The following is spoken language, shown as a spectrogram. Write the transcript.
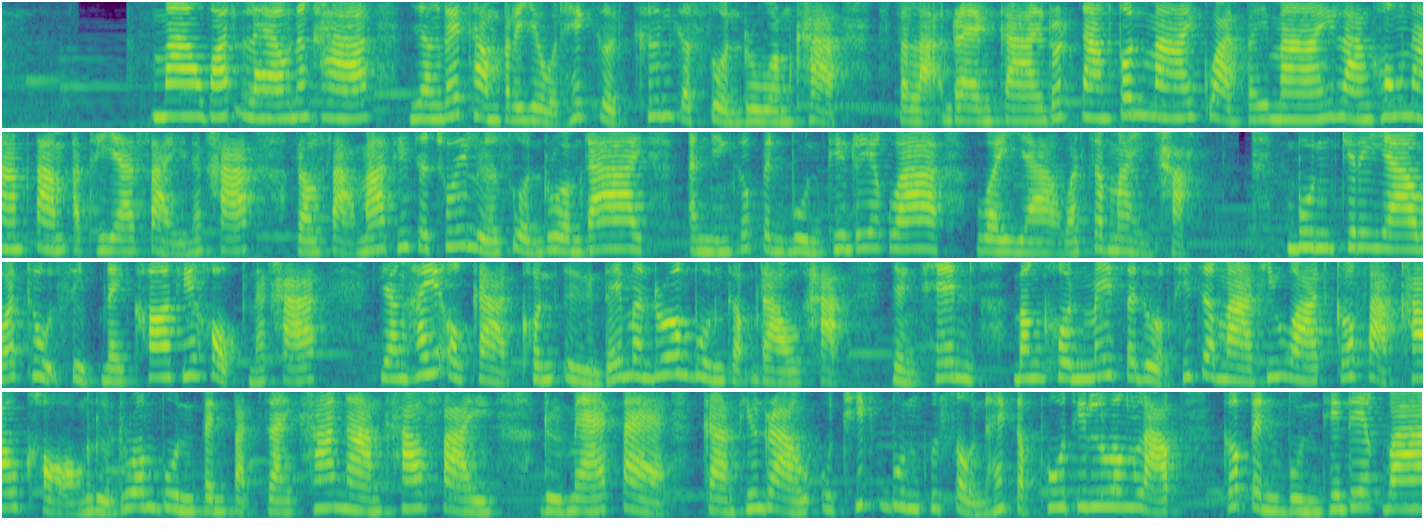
มาวัดแล้วนะคะ ยังได้ทำประโยชน์ให้เกิดขึ้นกับส่วนรวมค่ะ สละแรงกายรดน้ำต้นไม้กวาดใบไม้ ล้างห้องน้ำตามอัธยาศัยนะคะ เราสามารถที่จะช่วยเหลือส่วนรวมได้ อันนี้ก็เป็นบุญที่เรียกว่าวัยยาวัจจะใหม่ค่ะ บุญกิริยาวัตถุสิบในข้อที่ 6 นะคะ ยังให้โอกาสคนอื่นได้มาร่วมบุญกับเราค่ะ อย่างเช่น บางคนไม่สะดวกที่จะมาที่วัดก็ฝากข้าวของหรือร่วมบุญเป็นปัจจัยค่าน้ำค่าไฟ หรือแม้แต่การที่เราอุทิศบุญกุศลให้กับผู้ที่ล่วงลับ ก็เป็นบุญที่เรียกว่า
